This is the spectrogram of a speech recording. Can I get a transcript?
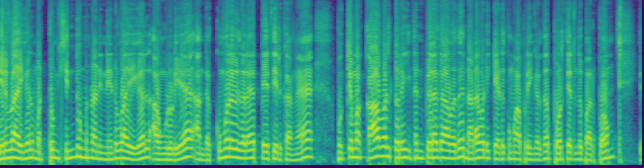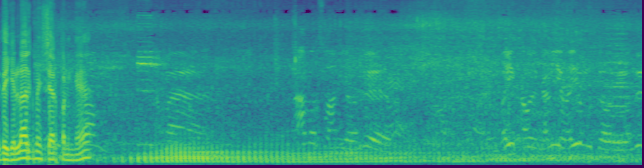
நிர்வாகிகள் மற்றும் ஹிந்து முன்னணி நிர்வாகிகள் அவங்களுடைய அந்த குமுறல்களை பேசியிருக்காங்க. முக்கியமாக காவல்துறை இதன் பிறகாவது நடவடிக்கை எடுக்குமா அப்படிங்கிறத பொறுத்திருந்து பார்ப்போம். இதை எல்லாருக்குமே ஷேர் பண்ணுங்க. நம்ம ராமர் சுவாமியை வந்து வை அவர் கவிஞர் வைரமுத்து அவர்கள் வந்து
